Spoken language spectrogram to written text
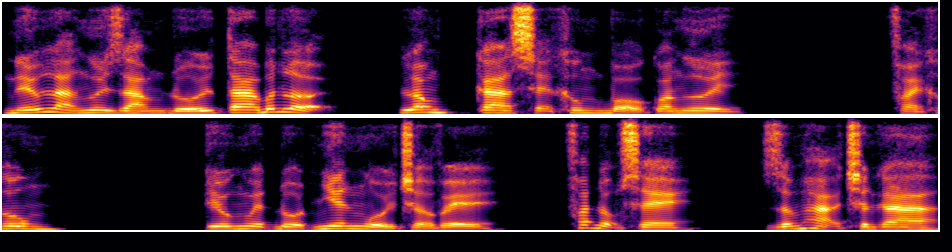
nếu là ngươi dám đối ta bất lợi, Long ca sẽ không bỏ qua ngươi. Phải không? Tiêu Nguyệt đột nhiên ngồi trở về, phát động xe, giẫm hạ chân ga,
